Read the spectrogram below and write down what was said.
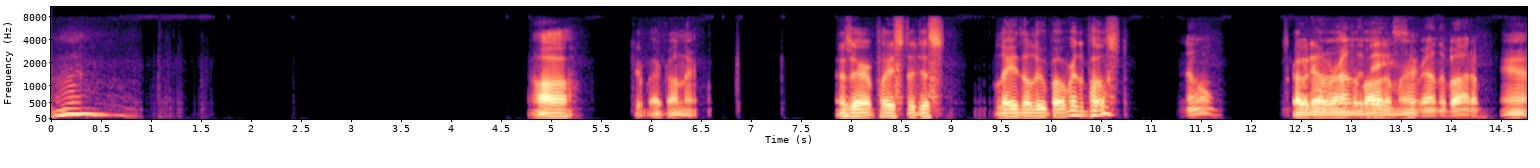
Hmm. Ah, get back on there. Is there a place to just lay the loop over the post? No. It's got to down go around, the, bottom, base, right? Around the bottom. Yeah.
